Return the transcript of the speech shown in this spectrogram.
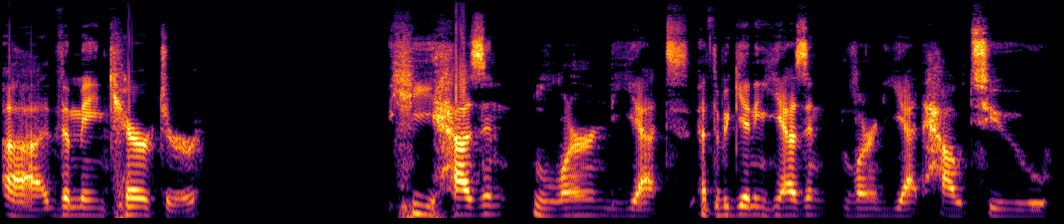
uh, the main character, he hasn't learned yet. At the beginning, he hasn't learned yet how to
